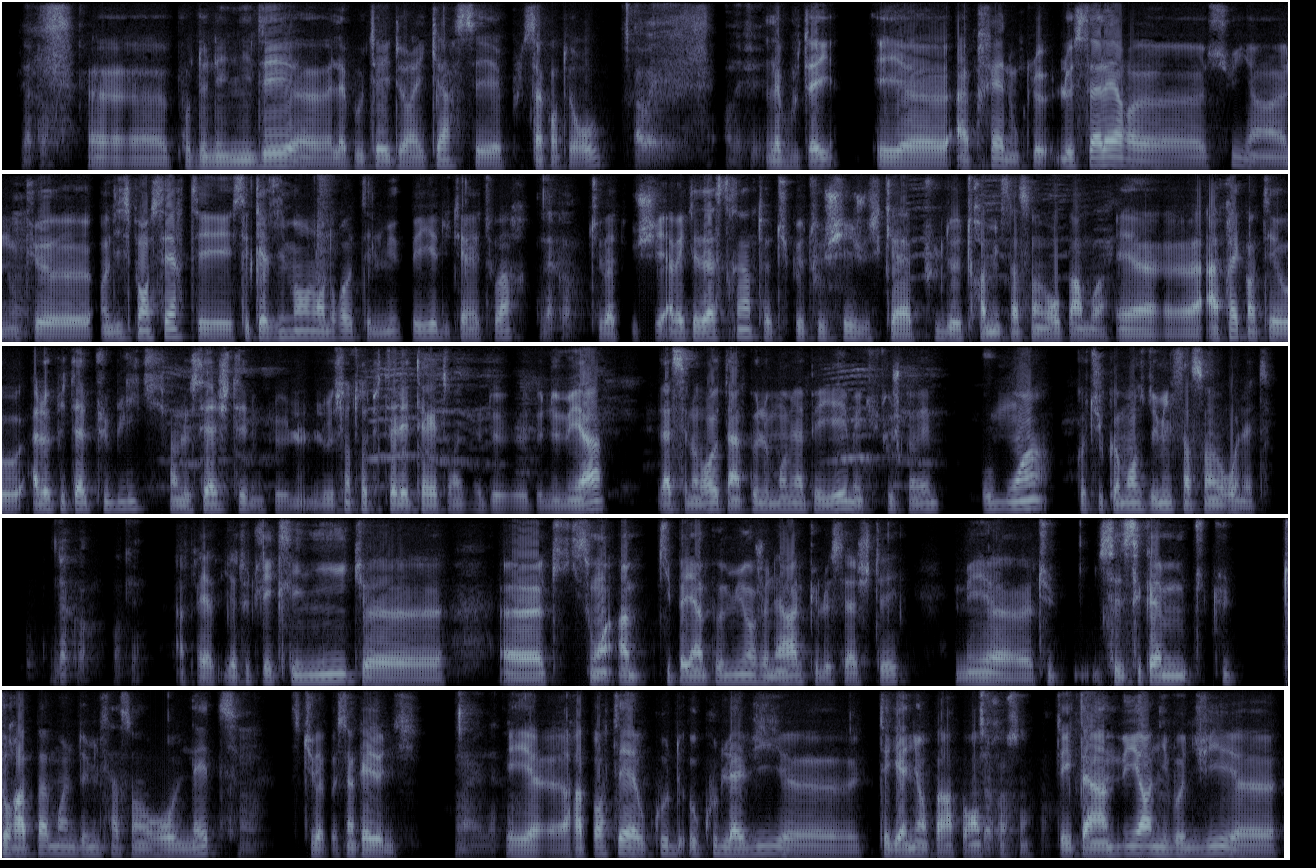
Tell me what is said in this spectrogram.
Euh, pour donner une idée, la bouteille de Ricard c'est plus de 50 euros. Ah ouais, en effet. La bouteille. Et euh, après, donc le, le salaire euh, suit. Hein, donc mmh. en dispensaire, c'est quasiment l'endroit où tu es le mieux payé du territoire. D'accord. Tu vas toucher avec les astreintes, tu peux toucher jusqu'à plus de 3500 euros par mois. Et après, quand tu es au, à l'hôpital public, enfin le CHT, donc le, le centre hospitalier territorial de, de Nouméa, là c'est l'endroit où tu es un peu le moins bien payé, mais tu touches quand même au moins quand tu commences 2500 euros net. D'accord, ok. Après, il y, a toutes les cliniques euh, euh, qui, sont un, qui payent un peu mieux en général que le CHT, mais euh, tu, c'est, quand même, tu n'auras pas moins de 2500 euros net si tu vas bosser en Calédonie. Ouais, et euh, rapporté au coût de, au coût de la vie, euh, tu es gagnant par rapport en France. Hein. Tu as un meilleur niveau de vie euh,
